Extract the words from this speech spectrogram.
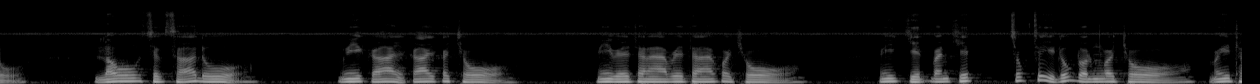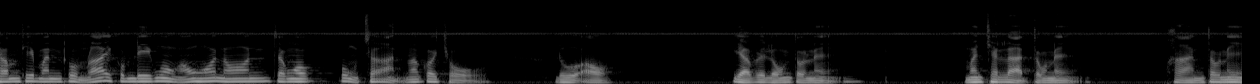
ดู เราศึกษาดู มีกายกายก็โชว์ มีเวทนาเวทนาก็โชว์ มีจิตบัญชิตสุกซี่ลุกดนก็โชว์มีธรรมที่มันคุมร้ายคุมดีง่วงเอาหัวนอนสงบพุ่งซ่านมันก็โชว์ดูเอา อย่าไปหลงตรงนี้มันฉลาดตรงนี้ผ่านตรงนี้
